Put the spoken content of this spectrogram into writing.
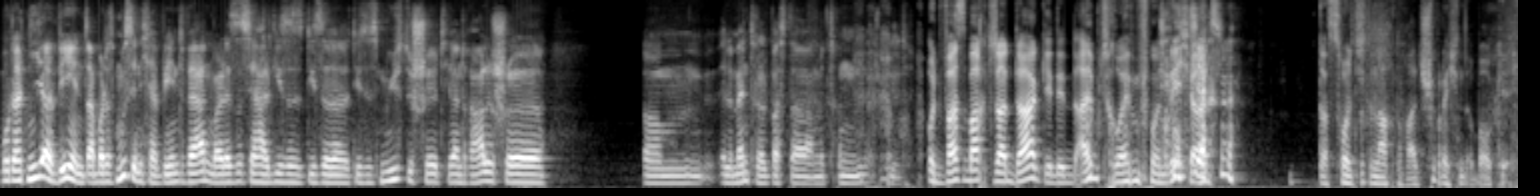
wurde halt nie erwähnt, aber das muss ja nicht erwähnt werden, weil das ist ja halt dieses, diese, dieses mystische, theatralische ähm, Element halt, was da mit drin spielt. Und was macht Jeanne d'Arc in den Albträumen von Richard? Das wollte ich danach noch ansprechen, aber okay.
